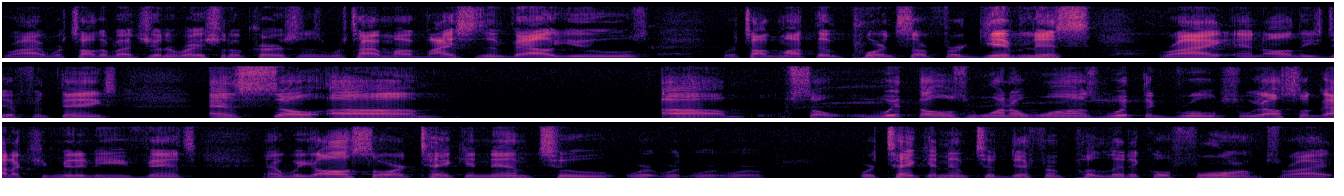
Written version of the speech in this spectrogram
right? We're talking about generational curses. We're talking about vices and values. We're talking about the importance of forgiveness, right? And all these different things. And so, um, um, so with those one-on-ones, with the groups, we also got a community events, and we also are taking them to we're, we're, we're, we're taking them to different political forums, right?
